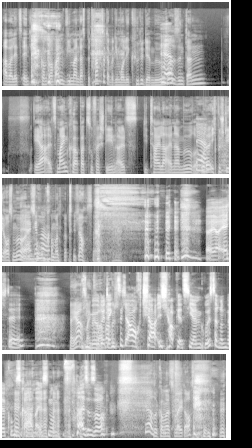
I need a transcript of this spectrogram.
Aber letztendlich kommt darauf an, wie man das betrachtet. Aber die Moleküle der Möhre ja. sind dann eher als mein Körper zu verstehen, als die Teile einer Möhre. Ja. Oder ich bestehe aus Möhren. Ja, genau. So kann man natürlich auch sagen. naja, echt, ey. Naja, die Möhre Körper denkt sich auch, tja, ich habe jetzt hier einen größeren Wirkungsrahmen als nur, also so. Ja, so kann man es vielleicht auch sehen.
